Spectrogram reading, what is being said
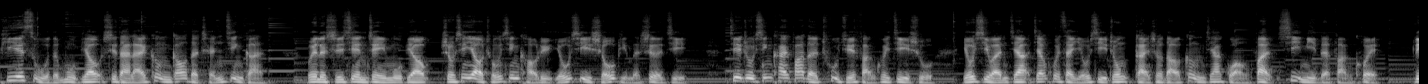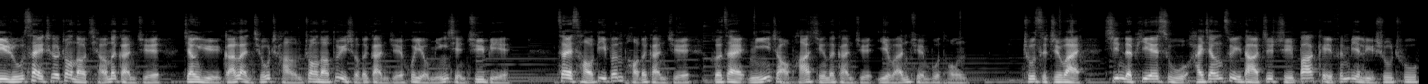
，PS 五的目标是带来更高的沉浸感。为了实现这一目标，首先要重新考虑游戏手柄的设计。借助新开发的触觉反馈技术，游戏玩家将会在游戏中感受到更加广泛、细腻的反馈。例如，赛车撞到墙的感觉将与橄榄球场撞到对手的感觉会有明显区别；在草地奔跑的感觉和在泥沼爬行的感觉也完全不同。除此之外，新的 PS5 还将最大支持 8K 分辨率输出，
